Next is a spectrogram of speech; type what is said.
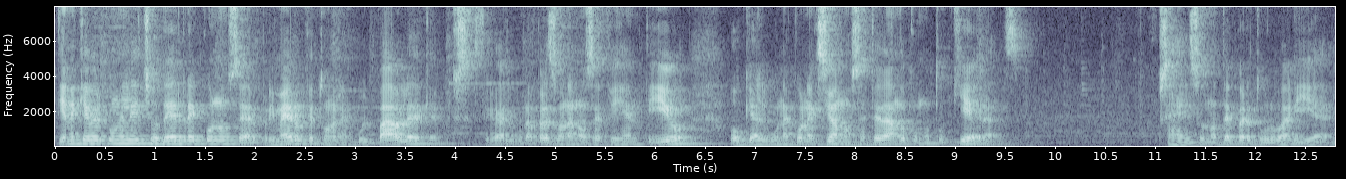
tiene que ver con el hecho de reconocer primero que tú no eres culpable de que pues, alguna persona no se fije en ti o, que alguna conexión no se esté dando como tú quieras. O sea, eso no te perturbaría.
